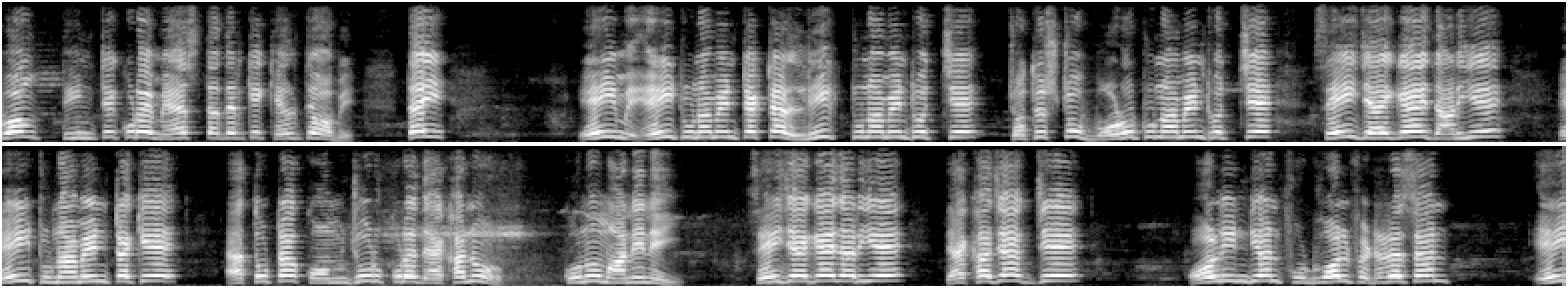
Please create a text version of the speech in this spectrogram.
এবং তিনটে করে ম্যাচ তাদেরকে খেলতে হবে। তাই এই এই টুর্নামেন্টটা একটা লিগ টুর্নামেন্ট হচ্ছে, যথেষ্ট বড় টুর্নামেন্ট হচ্ছে, সেই জায়গায় দাঁড়িয়ে এই টুর্নামেন্টটাকে এতটা কমজোর করে দেখানোর কোনো মানে নেই। সেই জায়গায় দাঁড়িয়ে দেখা যাক যে অল ইন্ডিয়ান ফুটবল ফেডারেশন এই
